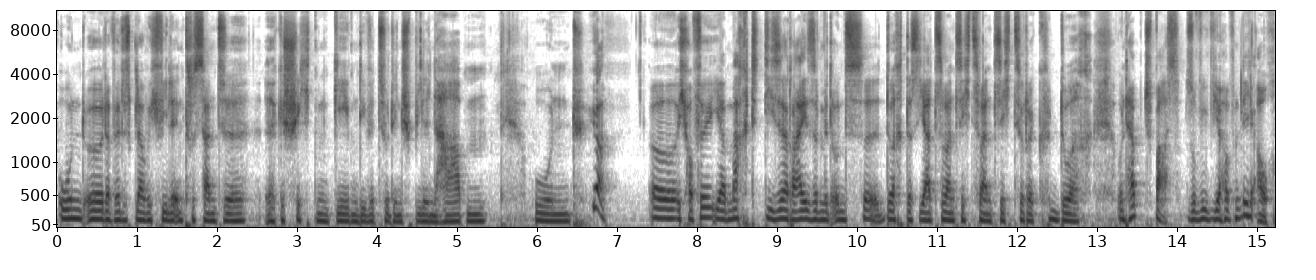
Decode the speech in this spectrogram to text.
Und äh, da wird es, glaube ich, viele interessante äh, Geschichten geben, die wir zu den Spielen haben. Und ja, äh, ich hoffe, ihr macht diese Reise mit uns äh, durch das Jahr 2020 zurück durch und habt Spaß, so wie wir hoffentlich auch.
